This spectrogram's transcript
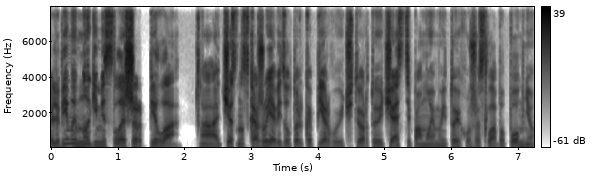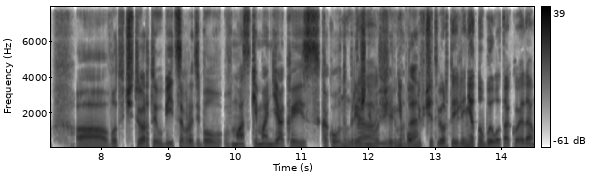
Любимый многими слэшер «Пила». А, честно скажу, я видел только первую и четвертую части, по-моему, и то их уже слабо помню. А, вот в четвертой убийца вроде был в маске маньяка из какого-то прежнего да, фильма. Не помню, да? в четвертой или нет, но было такое, да.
